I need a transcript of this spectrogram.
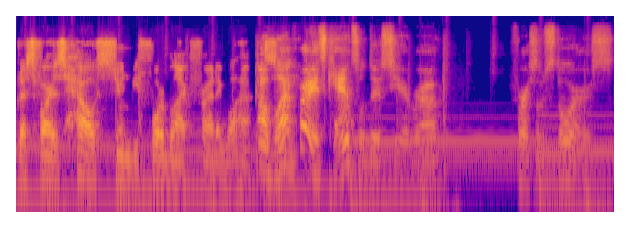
But as far as how soon before Black Friday, we'll happen. Oh. Black Friday is canceled this year, bro. For some stores.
